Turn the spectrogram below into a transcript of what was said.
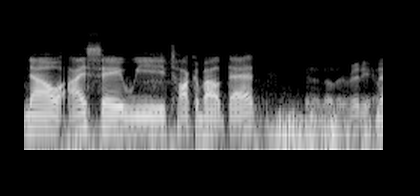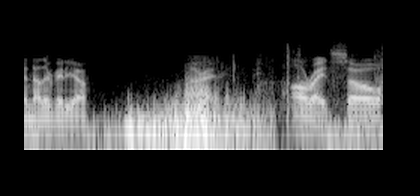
Now, I say we talk about that in another video. In another video. All right. So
